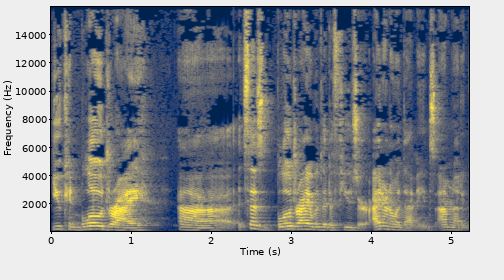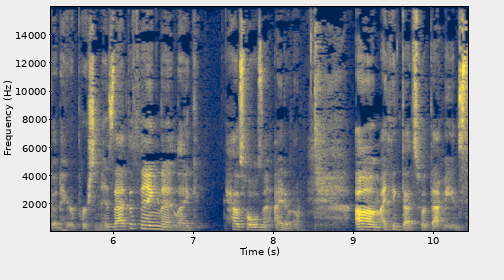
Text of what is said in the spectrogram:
you can blow dry. Uh, it says blow dry with a diffuser. I don't know what that means. I'm not a good hair person. Is that the thing that like has holes in it? I don't know. Um, I think that's what that means.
